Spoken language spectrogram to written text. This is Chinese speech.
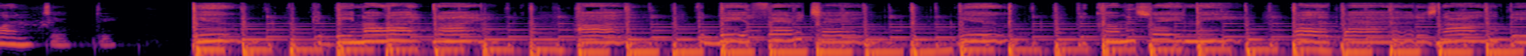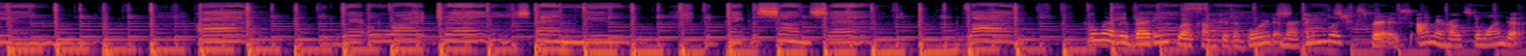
One, two, three. You could be my white everybody. Welcome to the Board American English Express. I'm your host Wanda.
